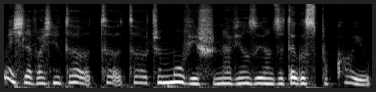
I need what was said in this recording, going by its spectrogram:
myślę właśnie to, to, to, o czym mówisz, nawiązując do tego spokoju.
